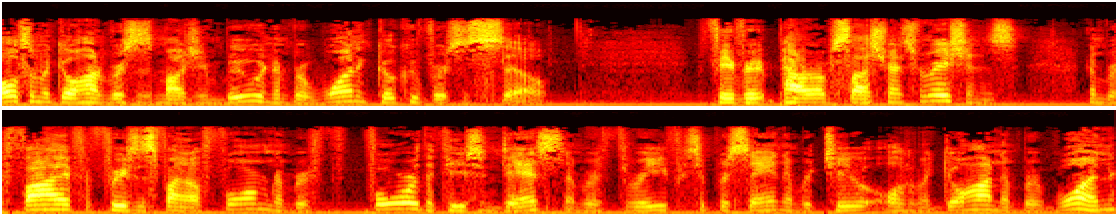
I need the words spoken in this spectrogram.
Ultimate Gohan versus Majin Buu. Number one, Goku versus Cell. Favorite power ups slash transformations. Number five, Frieza's final form. Number four, the fusion dance. Number three, Super Saiyan. Number two, Ultimate Gohan. Number one,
